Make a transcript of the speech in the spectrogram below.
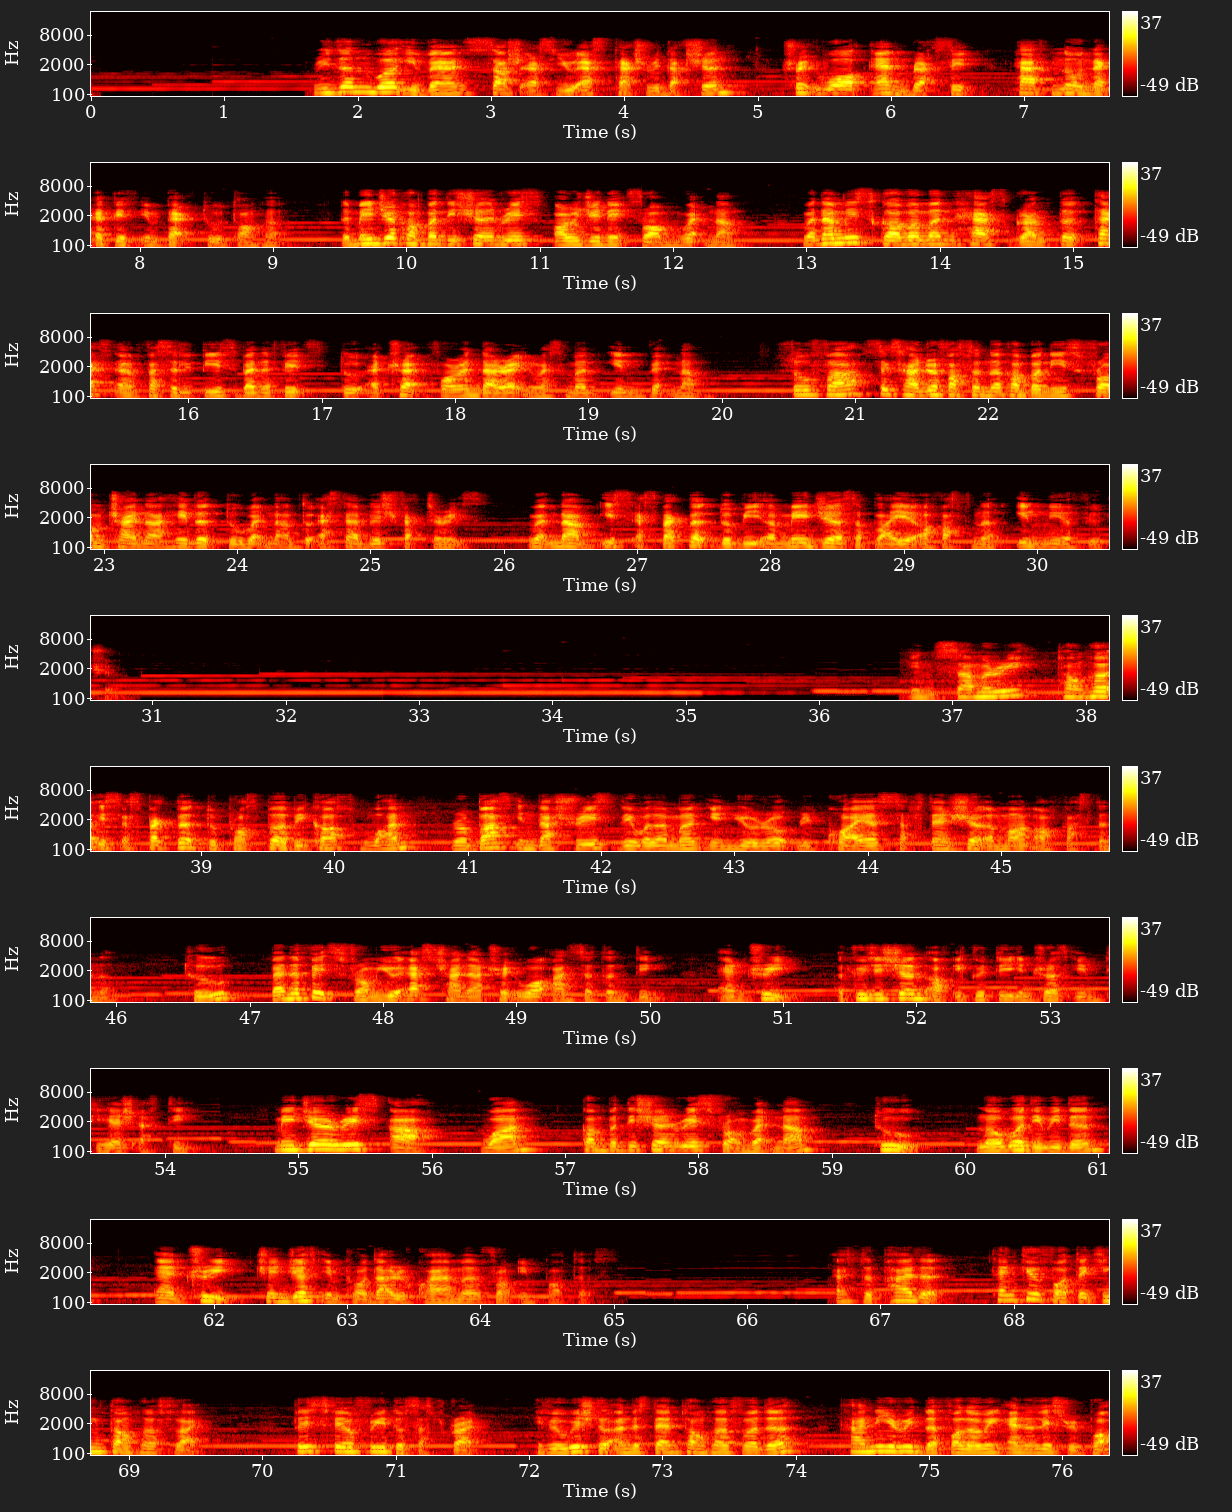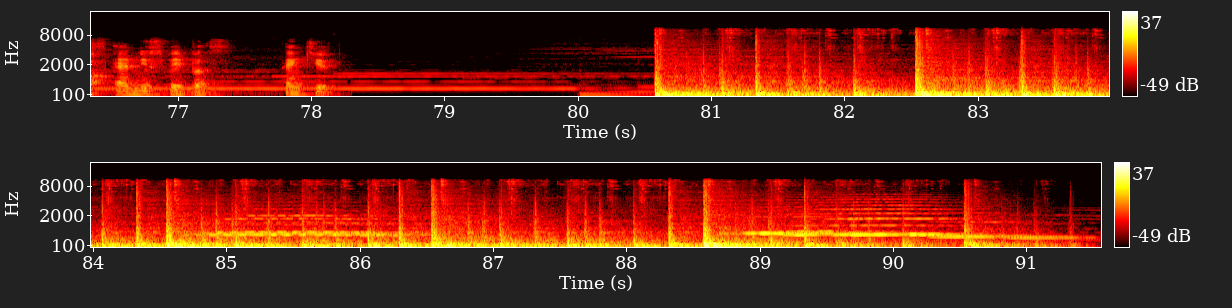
Recent world events such as US tax reduction, trade war and Brexit have no negative impact to Tongher. The major competition risk originates from Vietnam. Vietnamese government has granted tax and facilities benefits to attract foreign direct investment in Vietnam. So far, 600 fastener companies from China headed to Vietnam to establish factories. Vietnam is expected to be a major supplier of fastener in near future. In summary, Tongher is expected to prosper because 1. Robust industries development in Europe requires substantial amount of fastener. 2. Benefits from US-China trade war uncertainty. And 3. Acquisition of equity interest in THFT. Major risks are 1. Competition risk from Vietnam 2. Lower dividend and 3. Changes in product requirement from importers. As the pilot, thank you for taking Tongher flight. Please feel free to subscribe. If you wish to understand Tongher further, kindly read the following analyst reports and newspapers. Thank you.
